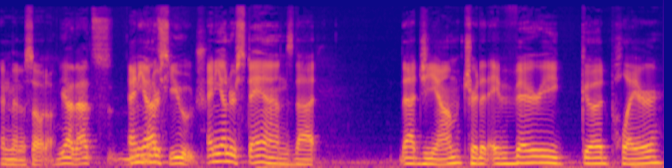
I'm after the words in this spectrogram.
in Minnesota. Yeah, that's And he that's underst- huge. And he understands that that GM traded a very good player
